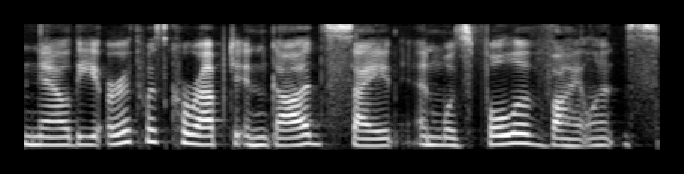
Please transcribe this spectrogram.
Now the earth was corrupt in God's sight and was full of violence.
